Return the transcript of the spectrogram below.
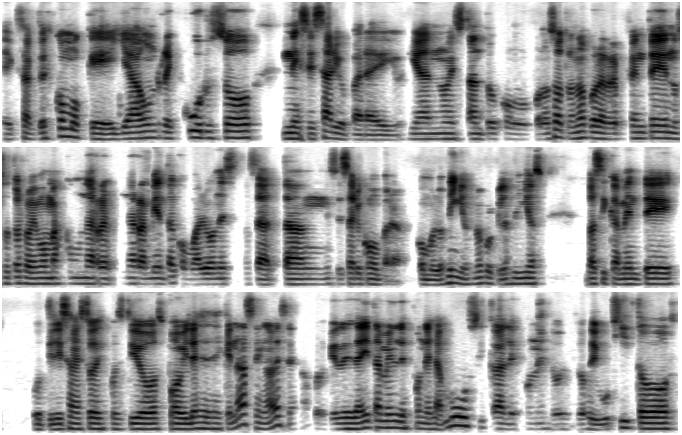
Exacto, es como que ya un recurso necesario para ellos, ya no es tanto como por nosotros, ¿no? Por de repente nosotros lo vemos más como una, una herramienta, como algo o sea, tan necesario como, para, como los niños, ¿no? Porque los niños básicamente utilizan estos dispositivos móviles desde que nacen a veces, ¿no? Porque desde ahí también les pones la música, les pones los, los dibujitos,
